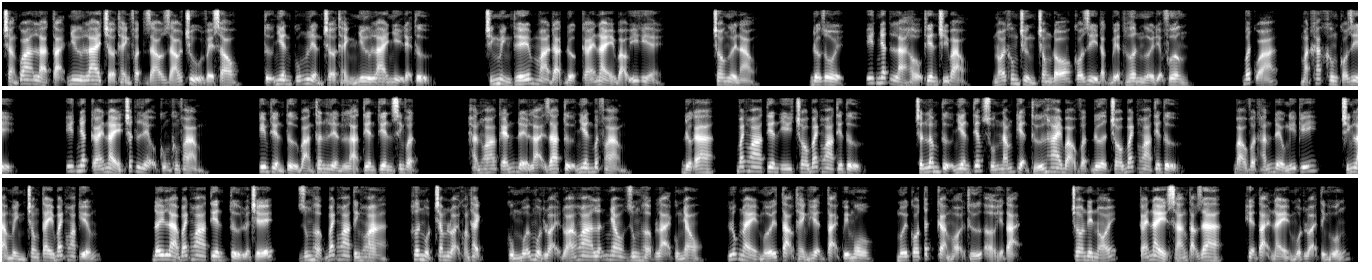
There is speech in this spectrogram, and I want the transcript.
Chẳng qua là tại như lai trở thành phật giáo giáo chủ về sau, tự nhiên cũng liền trở thành như lai nhị đệ tử. Chính mình thế mà đạt được cái này bảo ý ỉa cho người nào? Được rồi, ít nhất là hậu thiên trí bảo nói không chừng trong đó có gì đặc biệt hơn người địa phương. Bất quá, mặt khác không có gì. Ít nhất cái này chất liệu cũng không phàm. Kim thiền tử bản thân liền là tiên tiên sinh vật. Hắn hoa kén để lại ra tự nhiên bất phàm. Được a, bách hoa tiên ý cho bách hoa tiên tử. Trần lâm tự nhiên tiếp xuống nắm kiện thứ hai bảo vật đưa cho bách hoa tiên tử. Bảo vật hắn đều nghĩ kỹ, chính là mình trong tay bách hoa kiếm. Đây là bách hoa tiên tử luyện chế, dung hợp bách hoa tinh hoa, hơn một trăm loại khoáng thạch, cùng mỗi một loại đoá hoa lẫn nhau dung hợp lại cùng nhau, lúc này mới tạo thành hiện tại quy mô, mới có tất cả mọi thứ ở hiện tại. Cho nên nói, cái này sáng tạo ra hiện tại này một loại tình huống.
